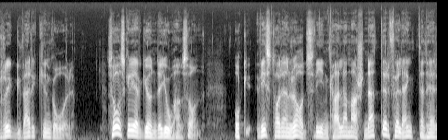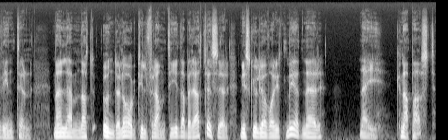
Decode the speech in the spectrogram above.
ryggverken går. Så skrev Gunde Johansson. Och visst har en rad svinkalla marsnätter förlängt den här vintern men lämnat underlag till framtida berättelser. Ni skulle ha varit med när... Nej, knappast.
